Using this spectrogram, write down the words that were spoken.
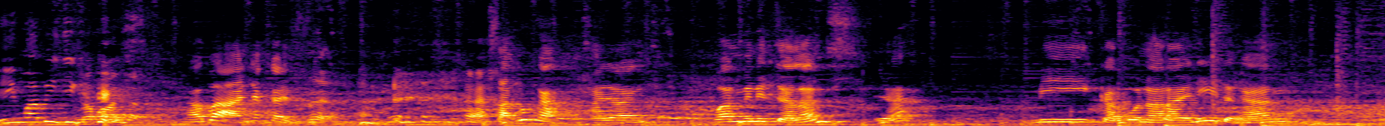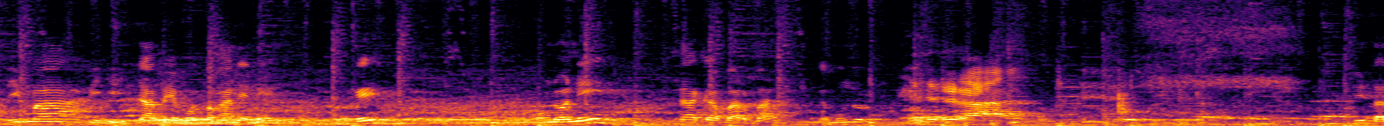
5 biji guys. banyak. Nggak banyak guys. Nah, sanggup nggak saya one minute challenge ya? Mie carbonara ini dengan 5 biji cabai potongan ini. Oke? Om Doni, saya agak barbar, agak mundur. Kita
